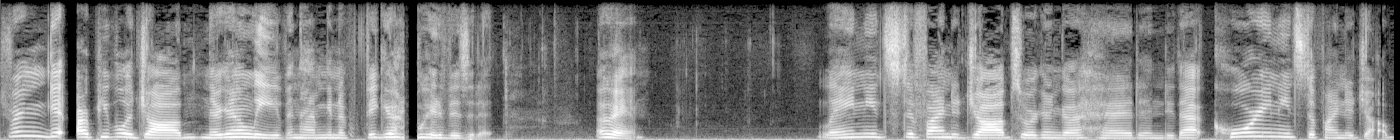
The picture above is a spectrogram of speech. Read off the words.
is we're gonna get our people a job, they're gonna leave, and I'm gonna figure out a way to visit it. Okay, Lane needs to find a job, so we're going to go ahead and do that. Corey needs to find a job.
